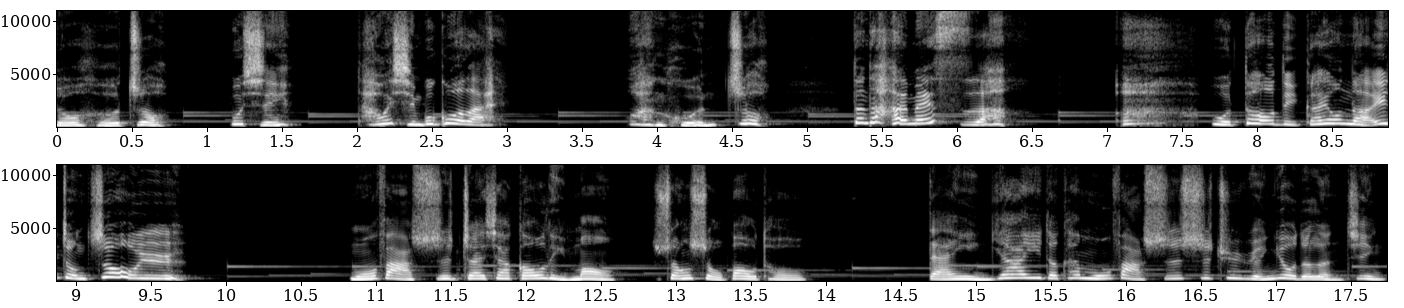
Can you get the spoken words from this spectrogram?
收合咒不行，他会醒不过来。万魂咒，但他还没死啊！我到底该用哪一种咒语？魔法师摘下高礼帽，双手抱头。丹影讶异的看魔法师失去原有的冷静，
